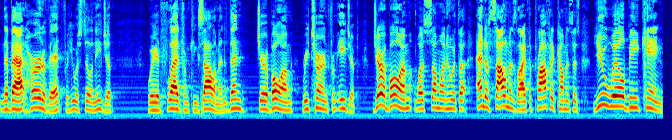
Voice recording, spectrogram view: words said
Nebat, heard of it, for he was still in Egypt, where he had fled from King Solomon, then Jeroboam returned from Egypt. Jeroboam was someone who, at the end of Solomon's life, the prophet had come and says, You will be king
